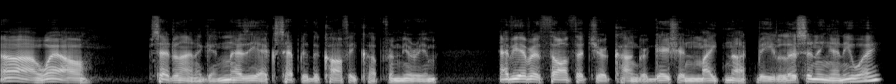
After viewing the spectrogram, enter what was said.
Ah, well, said Lanigan as he accepted the coffee cup from Miriam. Have you ever thought that your congregation might not be listening anyway?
